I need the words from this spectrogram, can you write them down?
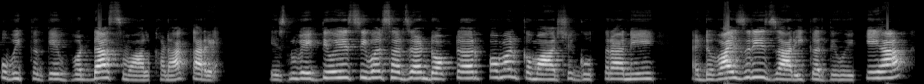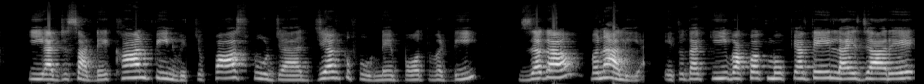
ਭਵਿੱਖ ਅੱਗੇ ਵੱਡਾ ਸਵਾਲ ਖੜਾ ਕਰ ਰਿਹਾ ਹੈ। ਇਸ ਨੂੰ ਵੇਖਦੇ ਹੋਏ civil surgeon doctor Pawan Kumar Shagotra ਨੇ ਐਡਵਾਈਜ਼ਰੀ ਜਾਰੀ ਕਰਦੇ ਹੋਏ ਕਿਹਾ ਕਿ ਅੱਜ ਸਾਡੇ ਖਾਣ ਪੀਣ ਵਿੱਚ ਫਾਸਟ ਫੂਡ ਜਾਂ ਜੰਕ ਫੂਡ ਨੇ ਬਹੁਤ ਵੱਡੀ ਜਗ੍ਹਾ ਬਣਾ ਲਈ ਹੈ। ਇਥੋਂ ਤੱਕ ਕਿ ਵੱਖ-ਵੱਖ ਮੌਕਿਆਂ ਤੇ ਲਾਏ ਜਾ ਰਹੇ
